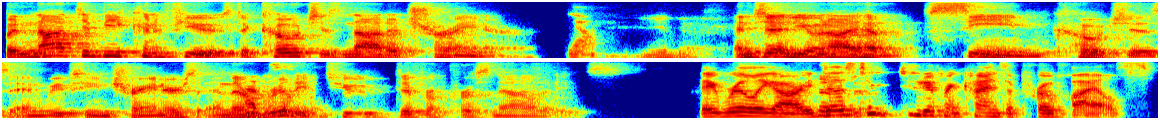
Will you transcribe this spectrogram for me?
but not to be confused a coach is not a trainer yeah. You and Jen, you and I have seen coaches and we've seen trainers, and they're Absolutely. really two different personalities. They really are. It does take two different kinds of profiles.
